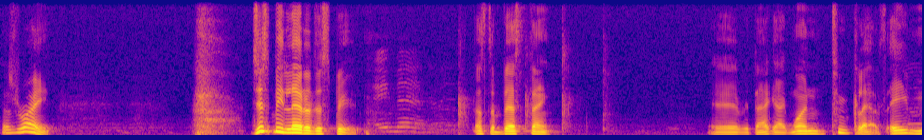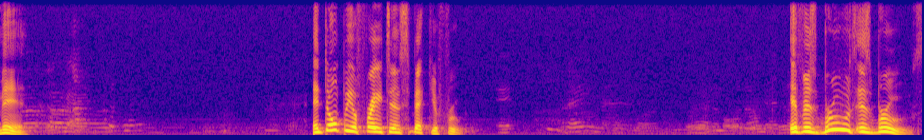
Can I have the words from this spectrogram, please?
That's right. Just be led of the Spirit. Amen. That's the best thing. Everything. I got one, two claps. Amen. And don't be afraid to inspect your fruit. If it's bruised, it's bruised.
